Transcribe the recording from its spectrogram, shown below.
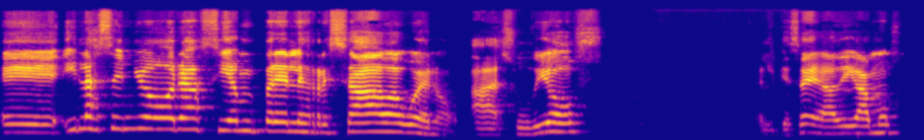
eh, y la señora siempre les rezaba, bueno, a su Dios, el que sea, digamos,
